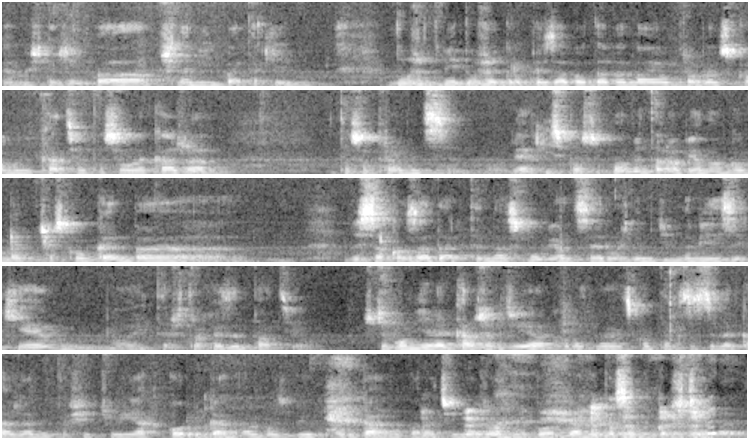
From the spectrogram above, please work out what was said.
Ja myślę, że dwa, przynajmniej dwa takie duże, dwie duże grupy zawodowe mają problem z komunikacją. To są lekarze, to są prawnicy. W jaki sposób mamy to robioną gombraniczowską gębę, wysoko zadarty nas mówiący różnym dziwnym językiem, no i też trochę z empatią. Szczególnie lekarze, gdzie ja akurat mając kontakt z lekarzami, to się czuję jak organ albo zbiór organów, a raczej narządy, bo organy to są w kościele.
